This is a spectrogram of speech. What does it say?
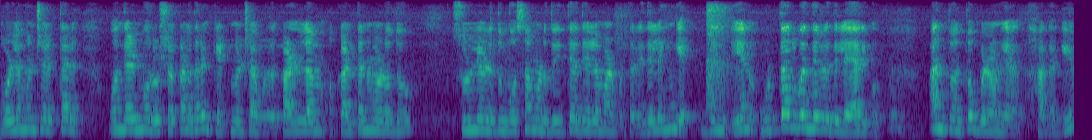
ಒಳ್ಳೆ ಮನುಷ್ಯ ಇರ್ತಾರೆ. ಒಂದೆರಡು ಮೂರು ವರ್ಷ ಕಳೆದ್ರೆ ಕೆಟ್ಟ ಮನುಷ್ಯ ಆಗ್ಬಿಡ್ತಾರೆ ಕಳ್ಳ, ಕಳ್ತನ ಮಾಡೋದು, ಸುಳ್ಳು ಹೇಳೋದು, ಮೋಸ ಮಾಡೋದು, ಇತ್ಯಾದಿ ಎಲ್ಲ ಮಾಡ್ಬಿಡ್ತಾರೆ. ಇದೆಲ್ಲ ಹಿಂಗೆ. ಏನ್ ಹುಟ್ಟಾಗ ಬಂದಿರೋದಿಲ್ಲ ಯಾರಿಗೂ. ಅಂತೂ ಬೆಳವಣಿಗೆ ಹಾಗಾಗಿ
